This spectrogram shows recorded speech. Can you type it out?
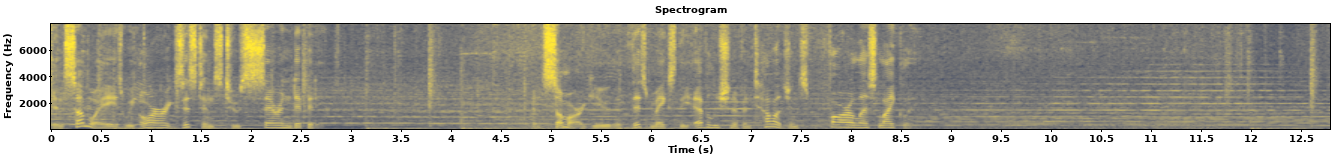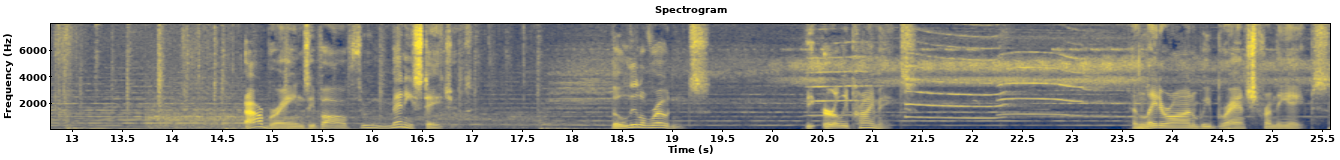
In some ways, we owe our existence to serendipity. And some argue that this makes the evolution of intelligence far less likely. Our brains evolved through many stages. The little rodents, the early primates, and later on we branched from the apes.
